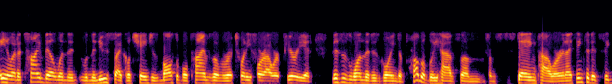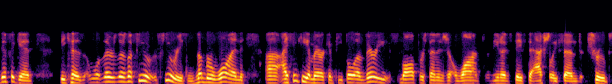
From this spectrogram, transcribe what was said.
you know, at a time, Bill, when the when the news cycle changes multiple times over a 24-hour period, this is one that is going to probably have some some staying power. And I think that it's significant because well, there's there's a few few reasons. Number one, uh, I think the American people, a very small percentage, want the United States to actually send troops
